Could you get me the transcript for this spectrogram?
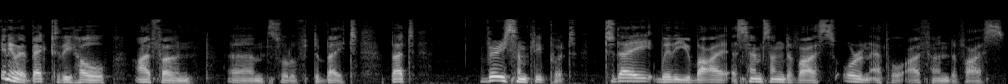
Anyway, back to the whole iPhone um, sort of debate. But very simply put, today, whether you buy a Samsung device or an Apple iPhone device,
